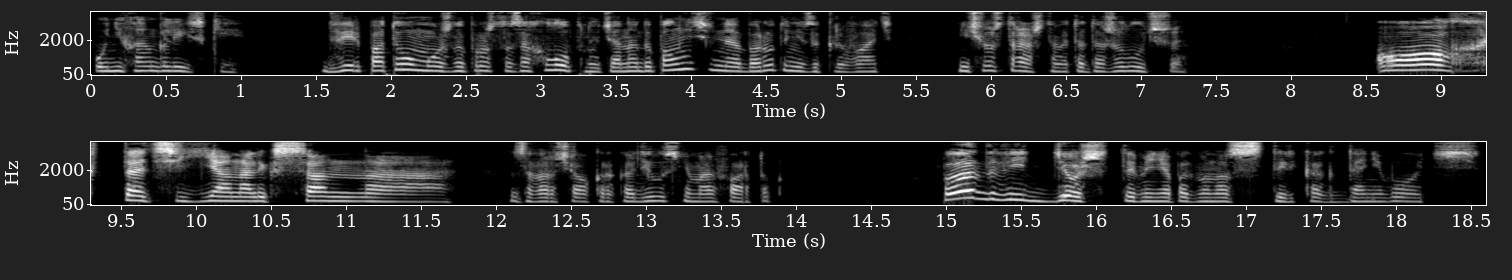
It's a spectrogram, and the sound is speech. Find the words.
У них английский. Дверь потом можно просто захлопнуть, а на дополнительные обороты не закрывать. Ничего страшного, это даже лучше. — Ох, Татьяна Александровна! — заворчал крокодил, снимая фартук. — Подведешь ты меня под монастырь когда-нибудь.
